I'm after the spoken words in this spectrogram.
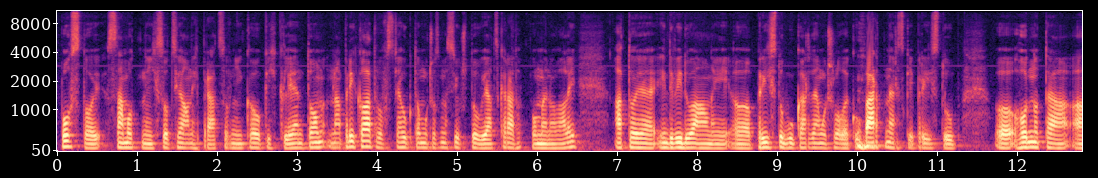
postoj samotných sociálnych pracovníkov k ich klientom, napríklad vo vzťahu k tomu, čo sme si už tu viackrát pomenovali, a to je individuálny e, prístup ku každému človeku, mhm. partnerský prístup, e, hodnota a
